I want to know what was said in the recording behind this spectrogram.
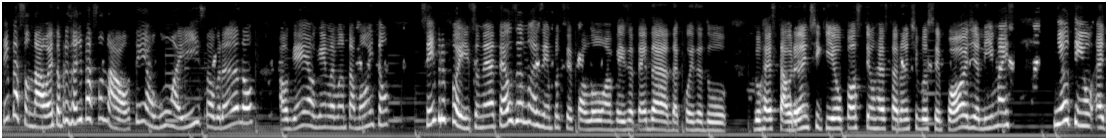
tem personal aí? Tô precisando de personal. Tem algum aí sobrando? Alguém? Alguém levanta a mão? Então, sempre foi isso, né? Até usando um exemplo que você falou uma vez, até da, da coisa do, do restaurante, que eu posso ter um restaurante e você pode ali, mas se eu tenho. É,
